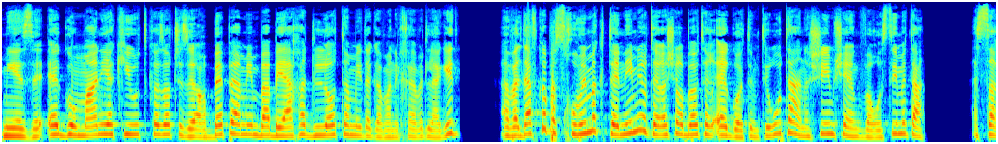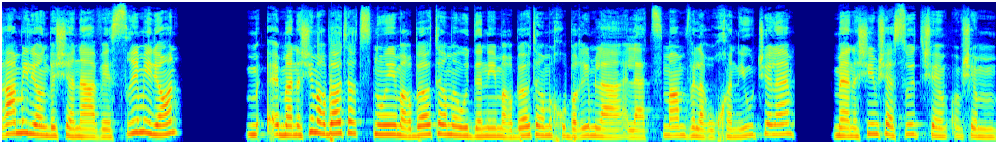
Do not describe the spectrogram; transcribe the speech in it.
מאיזה אגו מניאקיות כזאת, שזה הרבה פעמים בא ביחד, לא תמיד, אגב, אני חייבת להגיד, אבל דווקא בסכומים הקטנים יותר יש הרבה יותר אגו. אתם תראו את האנשים שהם כבר עושים את ה-10 מיליון בשנה ו-20 מיליון, הם אנשים הרבה יותר צנועים, הרבה יותר מעודנים, הרבה יותר מחוברים לעצמם ולרוחניות שלהם, מאנשים שעשו את, שהם, שהם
